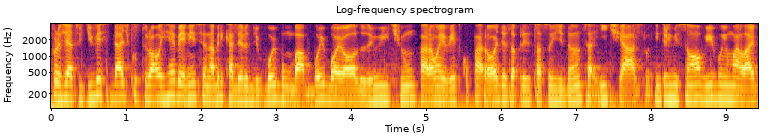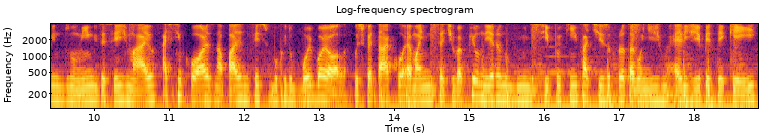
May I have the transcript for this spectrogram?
projeto Diversidade Cultural e Reverência na Brincadeira de Boi Bumbá Boi Boiola 2021 para um evento com paródias, apresentações de dança e teatro em transmissão ao vivo em uma live no domingo 16 de maio, às 5 horas, na página do Facebook do Boi Boiola. O espetáculo é uma iniciativa pioneira no município que enfatiza o protagonismo LGBTQI+.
